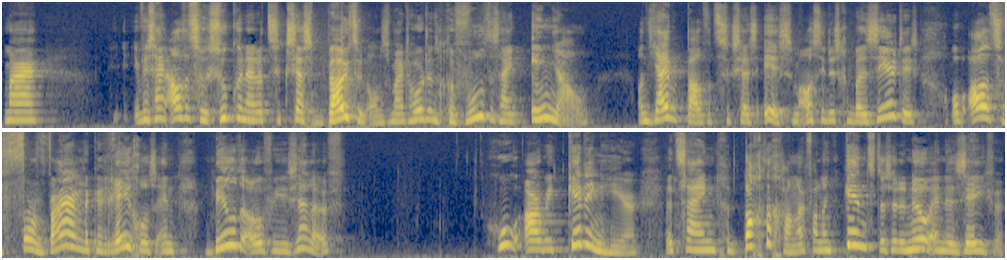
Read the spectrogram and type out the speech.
Maar we zijn altijd zo zoeken naar dat succes buiten ons. Maar het hoort een gevoel te zijn in jou. Want jij bepaalt wat succes is. Maar als die dus gebaseerd is op al dat soort voorwaardelijke regels en beelden over jezelf, Who are we kidding hier? Het zijn gedachtegangen van een kind tussen de 0 en de 7.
